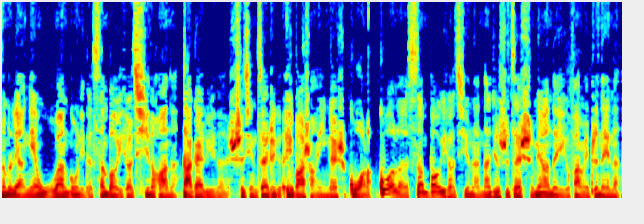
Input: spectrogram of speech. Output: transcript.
那么两年五万公里的三包有效期的话呢，大概率的事情在这个 A 八上应该是过了。过了三包有效期呢，那就是在什么样的一个范围之内呢？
